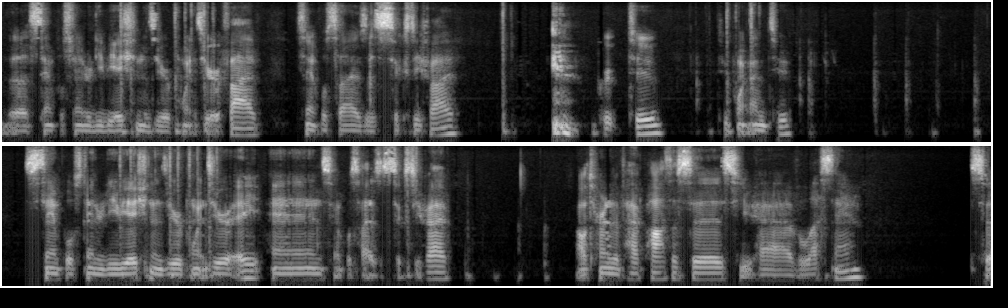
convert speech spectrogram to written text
the sample standard deviation is 0.05, sample size is 65. group 2, 2.92, sample standard deviation is 0.08, and sample size is 65 alternative hypothesis, you have less than. So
